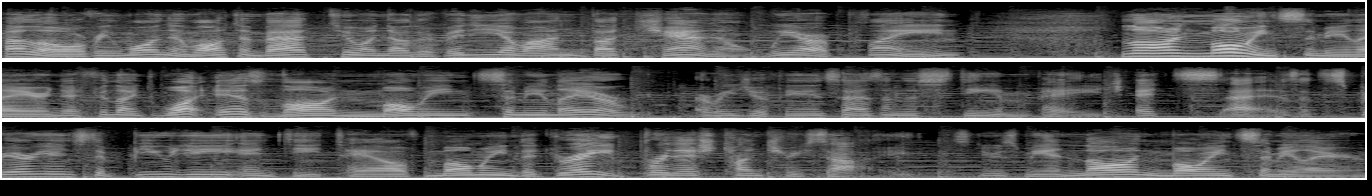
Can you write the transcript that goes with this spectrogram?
Hello everyone and welcome back to another video on the channel. We are playing Lawn Mowing Simulator. And if you like, what is Lawn Mowing Simulator? Read you a thing it says on the Steam page. It says, experience the beauty and detail of mowing the great British countryside. Excuse me, in Lawn Mowing Simulator.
